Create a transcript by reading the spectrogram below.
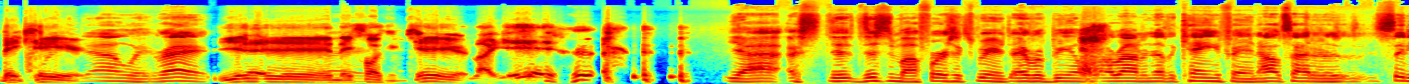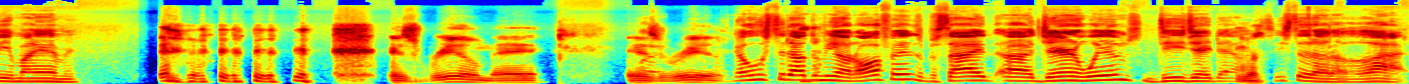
they cared. Down with right. yeah, and they fucking cared. Like, yeah, Yeah, I, this is my first experience ever being around another Cane fan outside of the city of Miami. it's real, man. It's real. You know who stood out to me on offense besides uh, Jarren Williams? DJ Dallas. He stood out a lot.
